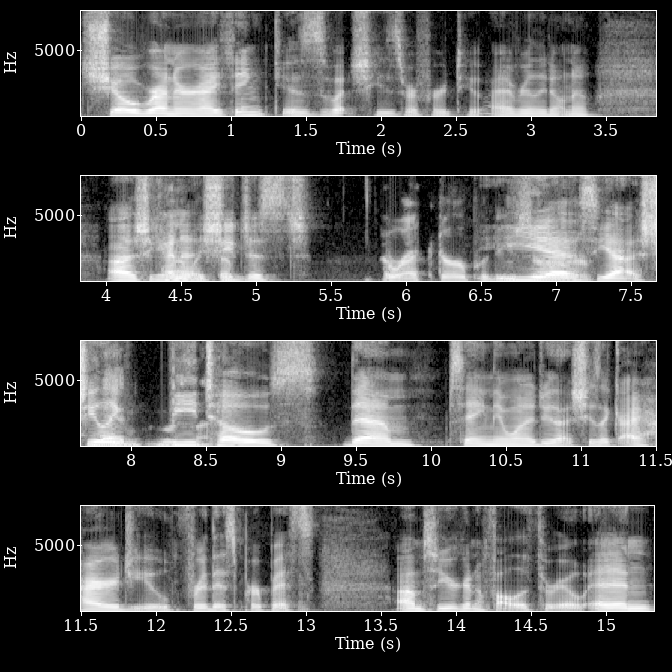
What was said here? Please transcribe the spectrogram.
showrunner I think is what she's referred to I really don't know uh she Yeah, kind of like she just Director, producer. Yes, yeah. She like vetoes them saying they want to do that. She's like, I hired you for this purpose. Um, so you're gonna follow through. And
